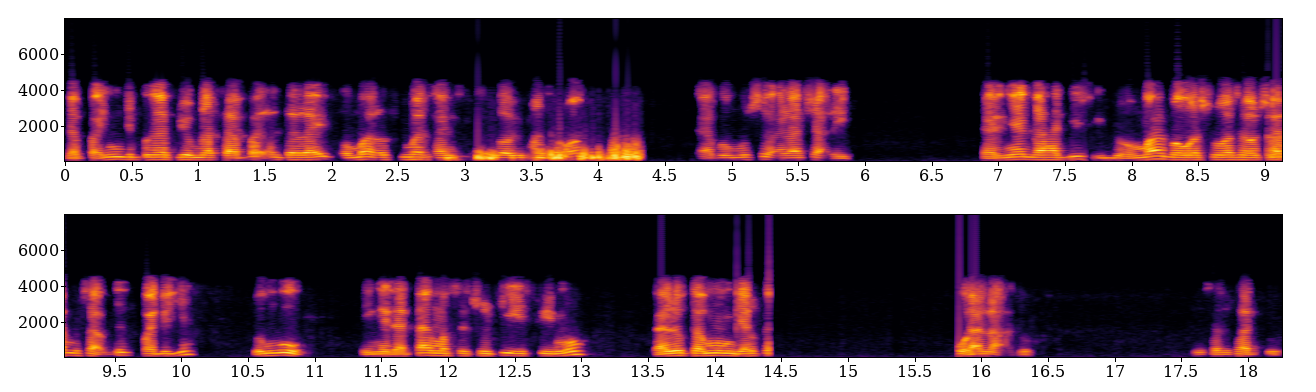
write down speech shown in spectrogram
Dapat ini dipengaruhi jumlah sahabat antara lain Umar Osman Ali Abdullah bin Mas'ud dan Abu Musa al-Asyari. Darinya adalah hadis Ibnu Umar bahawa Rasulullah SAW bersabda kepadanya, tunggu hingga datang masa suci istrimu, lalu kamu menjatuhkan talak tu. Satu-satu.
